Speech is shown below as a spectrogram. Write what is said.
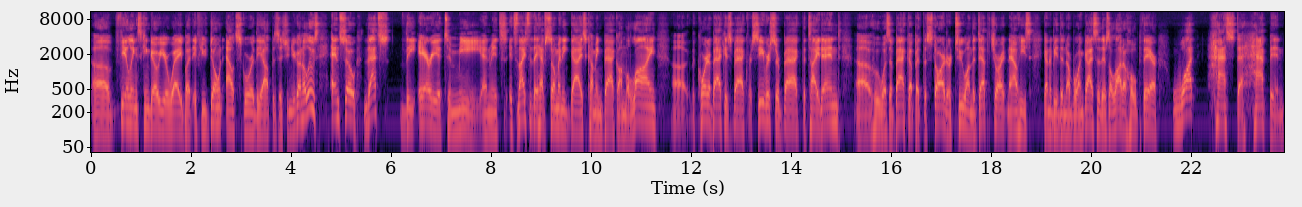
uh, feelings can go your way. But if you don't outscore the opposition, you're going to lose. And so that's the area to me. And it's it's nice that they have so many guys coming back on the line. Uh, the quarterback is back, receivers are back, the tight end uh, who was a backup at the start or two on the depth chart. Now he's going to be the number one guy. So there's a lot of hope there. What has to happen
